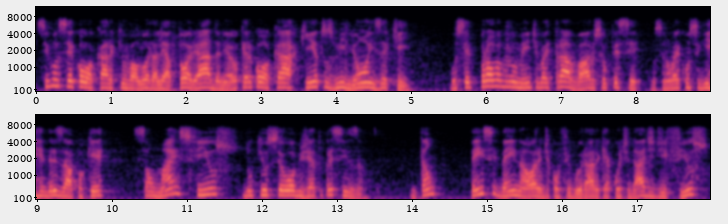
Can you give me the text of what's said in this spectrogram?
Se você colocar aqui um valor aleatório, ah Daniel, eu quero colocar 500 milhões aqui, você provavelmente vai travar o seu PC. Você não vai conseguir renderizar, porque são mais fios do que o seu objeto precisa. Então, pense bem na hora de configurar aqui a quantidade de fios,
